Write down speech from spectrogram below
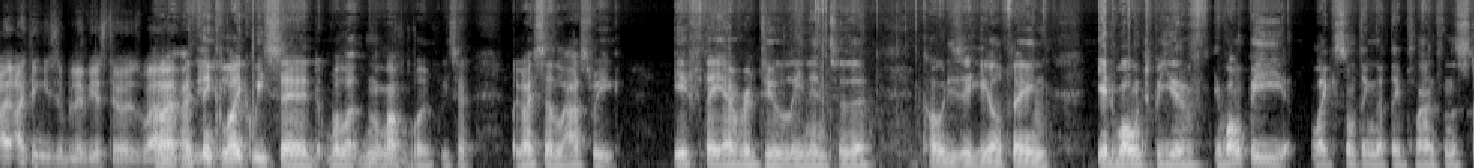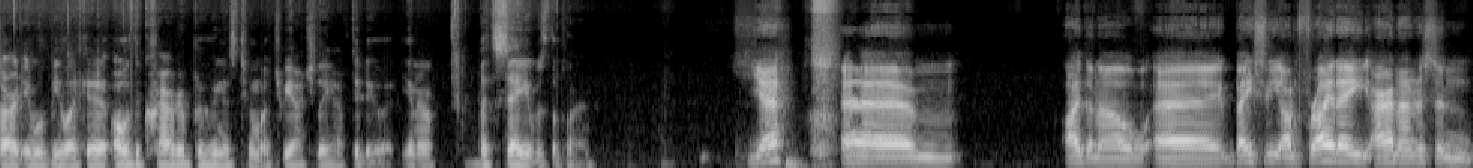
I, I think he's oblivious to it as well. I, I think, like we said, well, uh, not like we said, like I said last week, if they ever do lean into the Cody's a heel thing, it won't be of it won't be like something that they planned from the start. It will be like a oh, the crowd are booing us too much. We actually have to do it. You know, let's say it was the plan. Yeah. Um I don't know. Uh basically on Friday Arn Anderson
